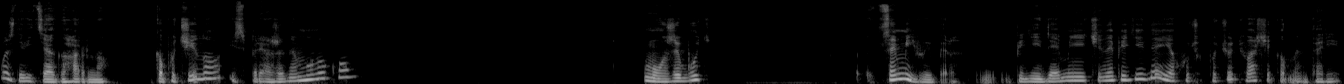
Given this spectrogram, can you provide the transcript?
Ось дивіться, як гарно. Капучино із пряженим молоком. Може бути, це мій вибір. Підійде мені чи не підійде, я хочу почути ваші коментарі.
